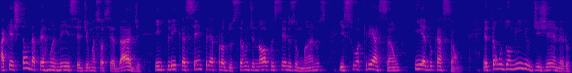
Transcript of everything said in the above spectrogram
A questão da permanência de uma sociedade implica sempre a produção de novos seres humanos e sua criação e educação. Então, o domínio de gênero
